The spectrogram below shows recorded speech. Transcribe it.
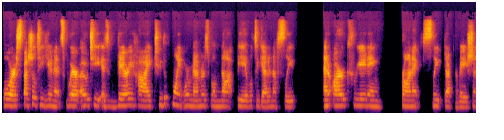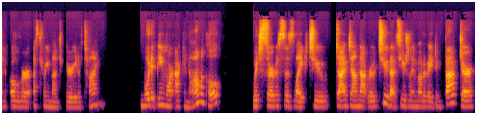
or specialty units where OT is very high to the point where members will not be able to get enough sleep and are creating chronic sleep deprivation over a three month period of time? Would it be more economical? Which services like to dive down that road too? That's usually a motivating factor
